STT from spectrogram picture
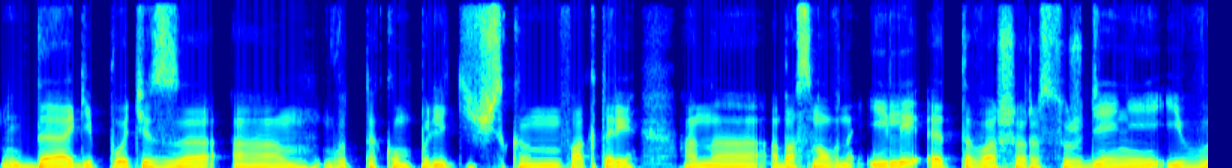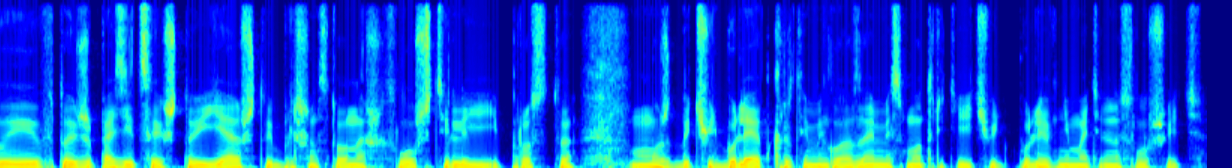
да, гипотеза о вот таком политическом факторе, она обоснована? Или это ваше рассуждение, и вы в той же позиции, что и я, что и большинство наших слушателей, и просто, может быть, чуть более открытыми глазами смотрите и чуть более внимательно слушаете?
